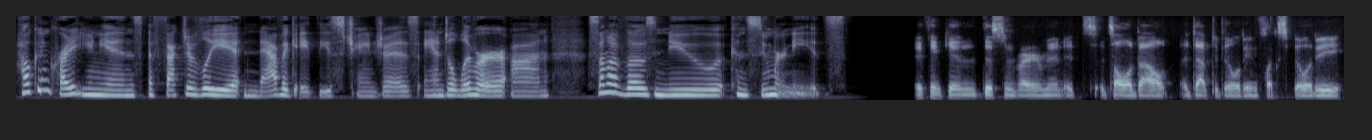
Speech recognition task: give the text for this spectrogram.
How can credit unions effectively navigate these changes and deliver on some of those new consumer needs? I think in this environment, it's it's all about adaptability and flexibility.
